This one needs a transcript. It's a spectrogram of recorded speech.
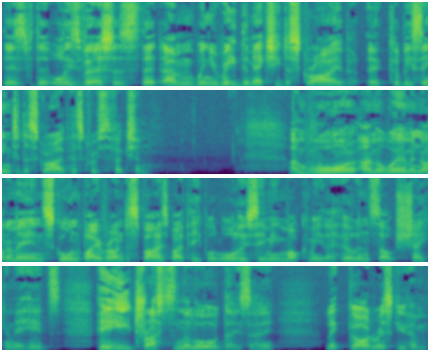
there's the, all these verses that, um, when you read them, actually describe, it could be seen to describe his crucifixion. I'm, war, I'm a worm and not a man, scorned by everyone, despised by people. All who see me mock me. They hurl insults, shaking their heads. He trusts in the Lord, they say. Let God rescue him.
